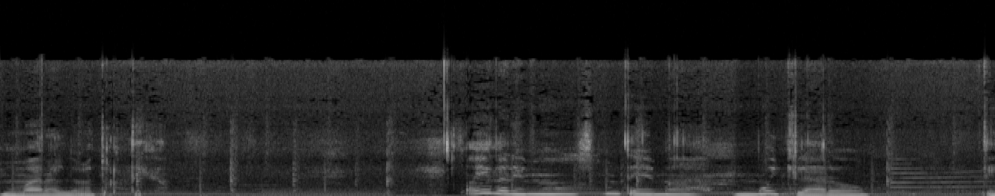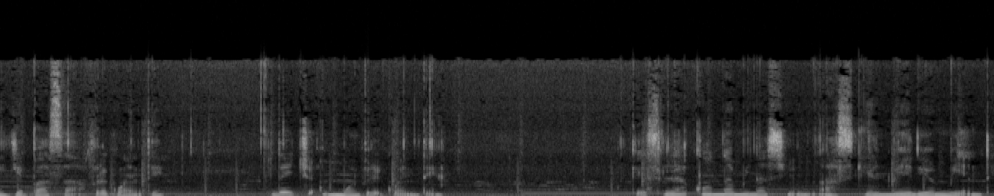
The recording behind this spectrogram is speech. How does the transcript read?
Mara Leonardo Ortega. Hoy hablaremos un tema muy claro y que pasa frecuente. De hecho, muy frecuente que es la contaminación hacia el medio ambiente.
